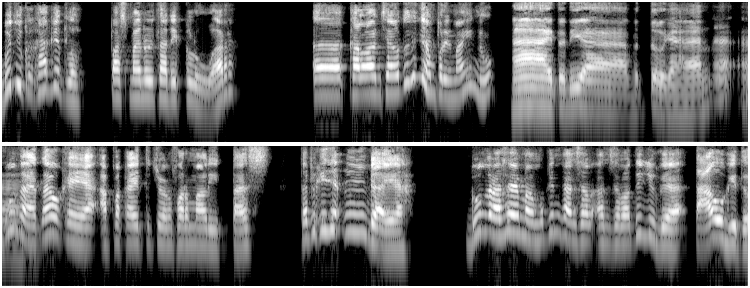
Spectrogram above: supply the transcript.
gue juga kaget loh, pas Mainu tadi keluar, eh kalau Ancelotti tuh nyamperin Mainu, Nah, itu dia, betul kan? Ah, gue ah. nggak tahu kayak apakah itu cuma formalitas, tapi kayaknya enggak ya. Gue ngerasa emang mungkin Cancel- Ancelotti juga tahu gitu,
